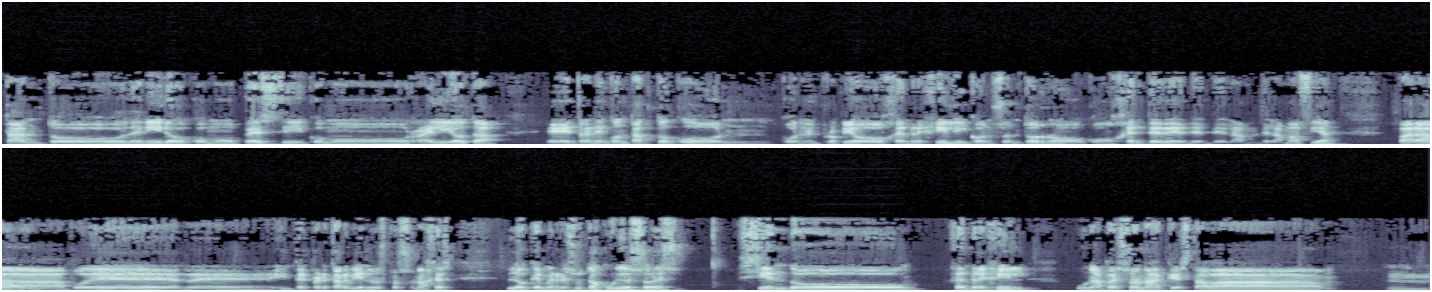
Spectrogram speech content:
tanto De Niro como Pesci como Ray Liotta eh, entran en contacto con, con, el propio Henry Hill y con su entorno, con gente de, de, la, de la, mafia, para poder eh, interpretar bien los personajes. Lo que me resulta curioso es, siendo Henry Hill una persona que estaba mm,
